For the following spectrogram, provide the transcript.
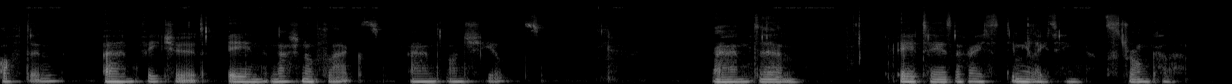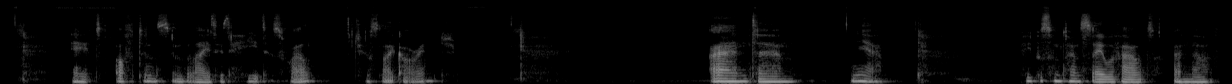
often um, featured in national flags and on shields. And um, it is a very stimulating, strong colour. It often symbolises heat as well, just like orange. And um, yeah, people sometimes say without enough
